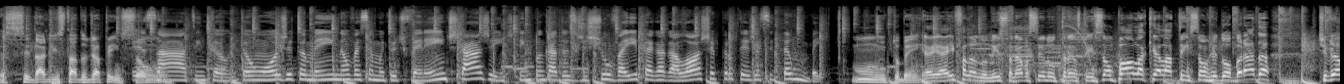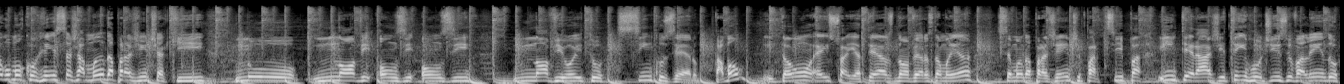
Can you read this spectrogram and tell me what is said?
a cidade em estado de atenção. né? Exato, então. Então hoje também não vai ser muito diferente, tá, gente? Tem pancadas de chuva aí, pega a galocha e proteja-se também. Muito bem. E aí, falando nisso, né? Você no trânsito em São Paulo, aquela atenção redobrada. Tiver alguma ocorrência, já manda pra gente aqui no 911 9850, tá bom? Então é isso aí, até as 9 horas da manhã, você manda pra gente, participa interage, tem rodízio valendo.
